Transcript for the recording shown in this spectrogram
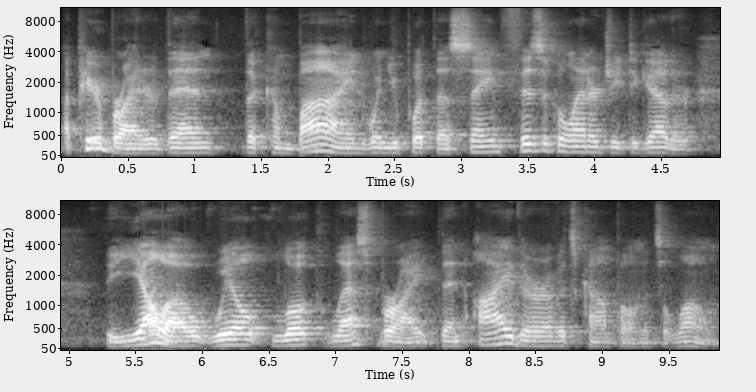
appear brighter than the combined when you put the same physical energy together. The yellow will look less bright than either of its components alone.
